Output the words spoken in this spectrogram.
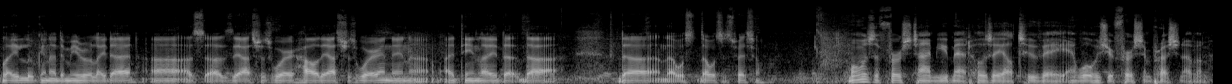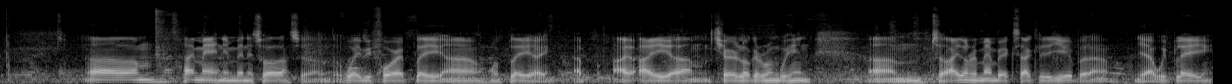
like looking at the mirror like that uh, as, as the Astros were, how the Astros were, and then uh, I think like that that that, that was that was special. When was the first time you met Jose Altuve, and what was your first impression of him? Um, I met him in Venezuela, so way before I play, uh, I play, I, I, I um, share a locker room with him. Um, so I don't remember exactly the year, but um, yeah, we play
